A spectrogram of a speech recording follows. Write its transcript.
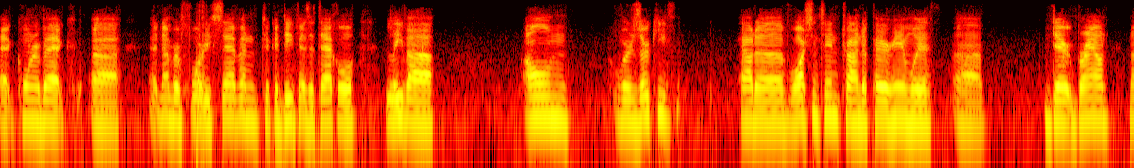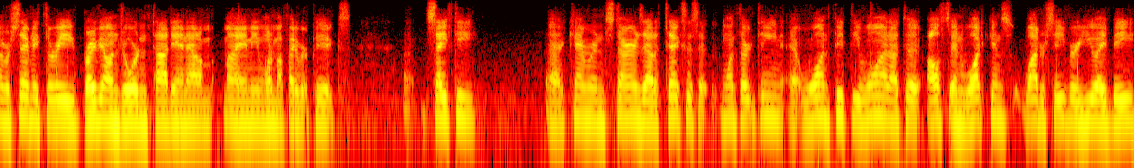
at, cornerback. Uh, at number 47, took a defensive tackle, Levi on Wierzewski out of Washington, trying to pair him with uh, Derrick Brown. Number 73, Brevin Jordan, tied in out of Miami, one of my favorite picks. Uh, safety, uh, Cameron Stearns out of Texas at 113. At 151, I took Austin Watkins, wide receiver, UAB.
